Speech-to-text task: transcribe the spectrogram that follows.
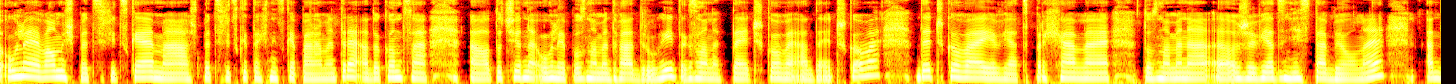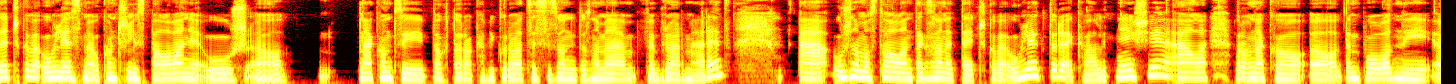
To uhlie je veľmi špecifické, má špecifické technické parametre a dokonca to čierne uhlie poznáme dva druhy, tzv. T a D. D je viac prchavé, to znamená, že viac nestabilné a D uhlie sme ukončili ukončili spalovanie už eh, na konci tohto roka vykurovacej sezóny, to znamená február, marec. A už nám ostalo len tzv. T uhlie, ktoré je kvalitnejšie, ale rovnako eh, ten pôvodný eh,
